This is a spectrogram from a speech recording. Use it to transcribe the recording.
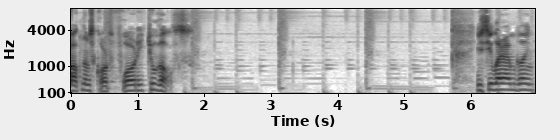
Tottenham scored 42 goals. You see where I'm going?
